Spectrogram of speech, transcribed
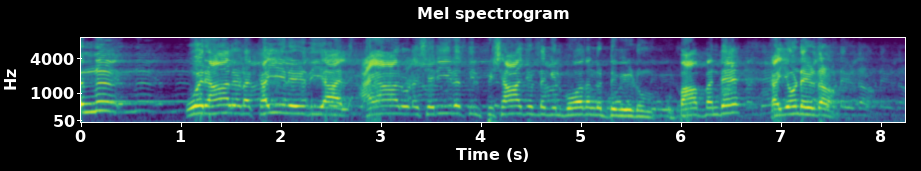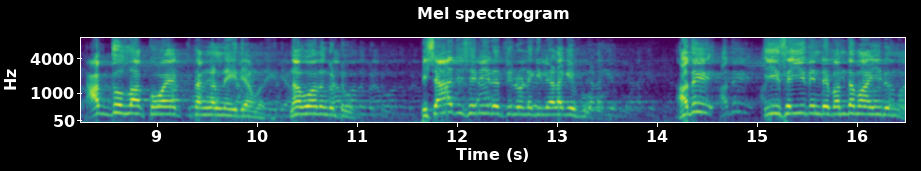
എന്ന് ഒരാളുടെ കയ്യിൽ എഴുതിയാൽ അയാളുടെ ശരീരത്തിൽ പിശാചുണ്ടെങ്കിൽ ബോധം കെട്ട് വീടും പാപ്പന്റെ കൈകൊണ്ട് എഴുതണം. അബ്ദുള്ള കോയ തങ്ങൾ എഴുതിയാൽ മതി. നവബോധം ബോധം കിട്ടൂ. പിശാജ് ശരീരത്തിലുണ്ടെങ്കിൽ ഇളകി പോകും. അത് ഈ സയ്യിദിന്റെ ബന്ധമായിരുന്നു.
